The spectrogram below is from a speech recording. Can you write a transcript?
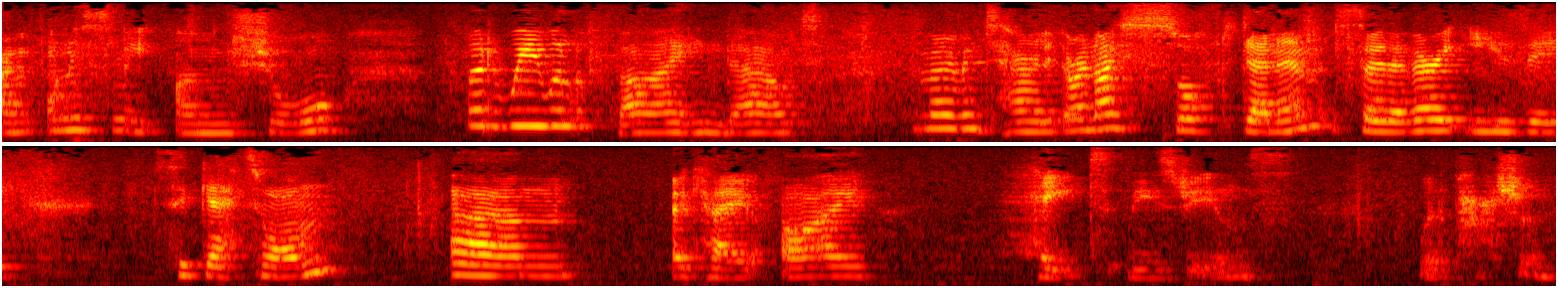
I'm honestly unsure. But we will find out momentarily. They're a nice soft denim, so they're very easy to get on. Um, okay, I hate these jeans with a passion.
